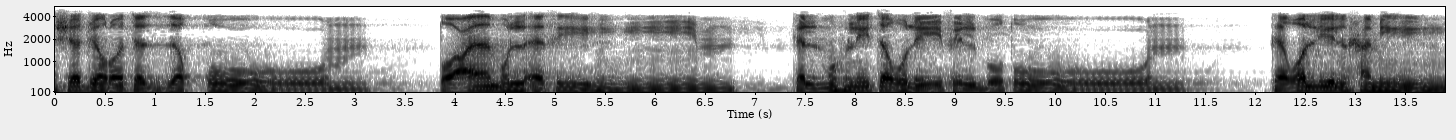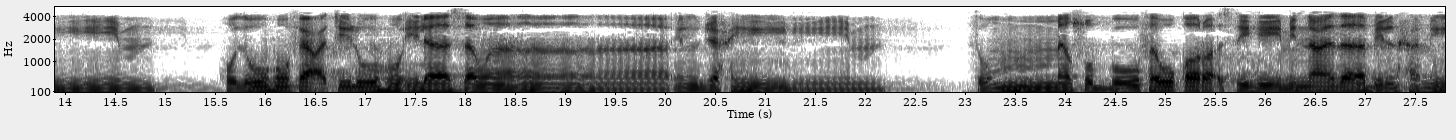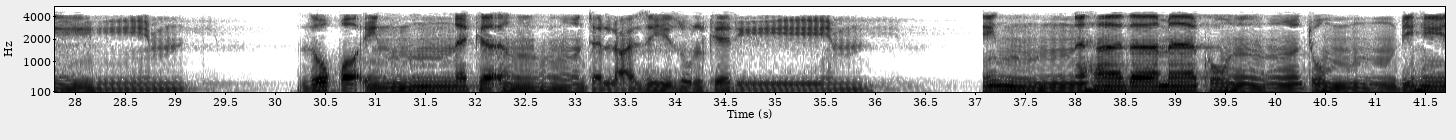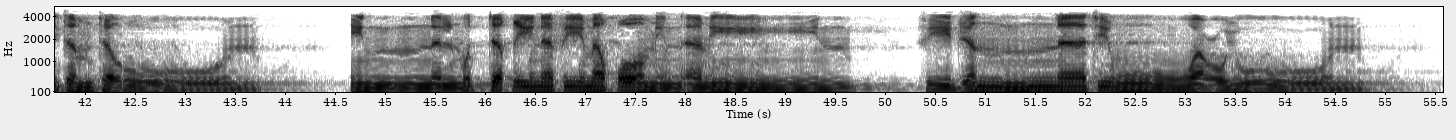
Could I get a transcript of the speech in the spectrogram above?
شَجَرَتَ الزَّقُّومِ طَعَامُ الْأَثِيمِ كَالْمُهْلِ تَغْلِي فِي الْبُطُونِ كَغَلْيِ الْحَمِيمِ. خُذُوهُ فَاعْتِلُوهُ إِلَى سَوَاءِ الْجَحِيمِ ثُمَّ صُبُّوا فَوْقَ رَأْسِهِ مِنْ عَذَابِ الْحَمِيمِ. ذُقْ إِنَّكَ أَنْتَ الْعَزِيزُ الْكَرِيمُ إِنَّ هَذَا مَا كُنتُم بِهِ تَمْتَرُونَ إِنَّ الْمُتَّقِينَ فِي مَقَامٍ أَمِينٍ فِي جَنَّاتٍ وَعُيُونٍ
